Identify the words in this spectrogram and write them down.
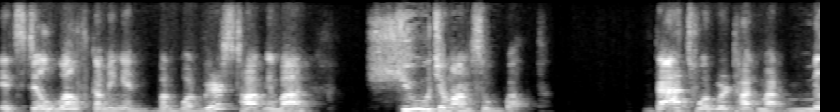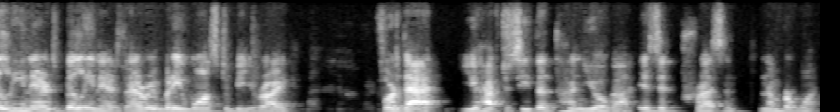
It's still wealth coming in. But what we're talking about, huge amounts of wealth. That's what we're talking about. Millionaires, billionaires, everybody wants to be, right? For that, you have to see the Dhan Yoga. Is it present? Number one.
